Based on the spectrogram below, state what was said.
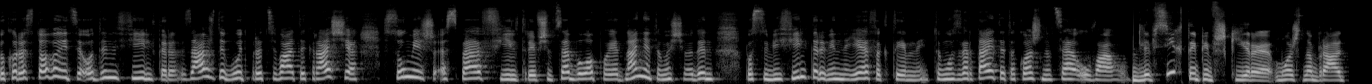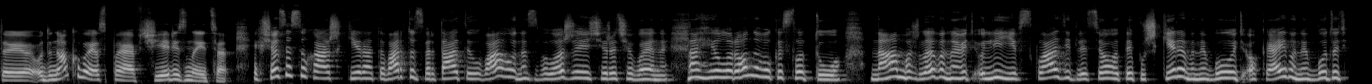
використовується один фільтр. Завжди будуть працювати краще суміш SPF фільтрів, щоб це було поєднання, тому що один по собі фільтр він не є ефективний. Тому звертайте також на це увагу. Для всіх типів шкіри можна брати одинаковий SPF чи є різниця? Якщо це суха шкіра, то варто звертати увагу на зволожуючі речовини, на гіалуронову кислоту, на можливо навіть олії в складі для цього типу шкіри. Вони будуть окей, вони будуть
